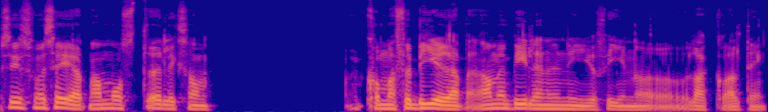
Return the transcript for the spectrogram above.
Precis som vi säger, att man måste liksom komma förbi det där. Ja, men bilen är ny och fin och, och lack och allting.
